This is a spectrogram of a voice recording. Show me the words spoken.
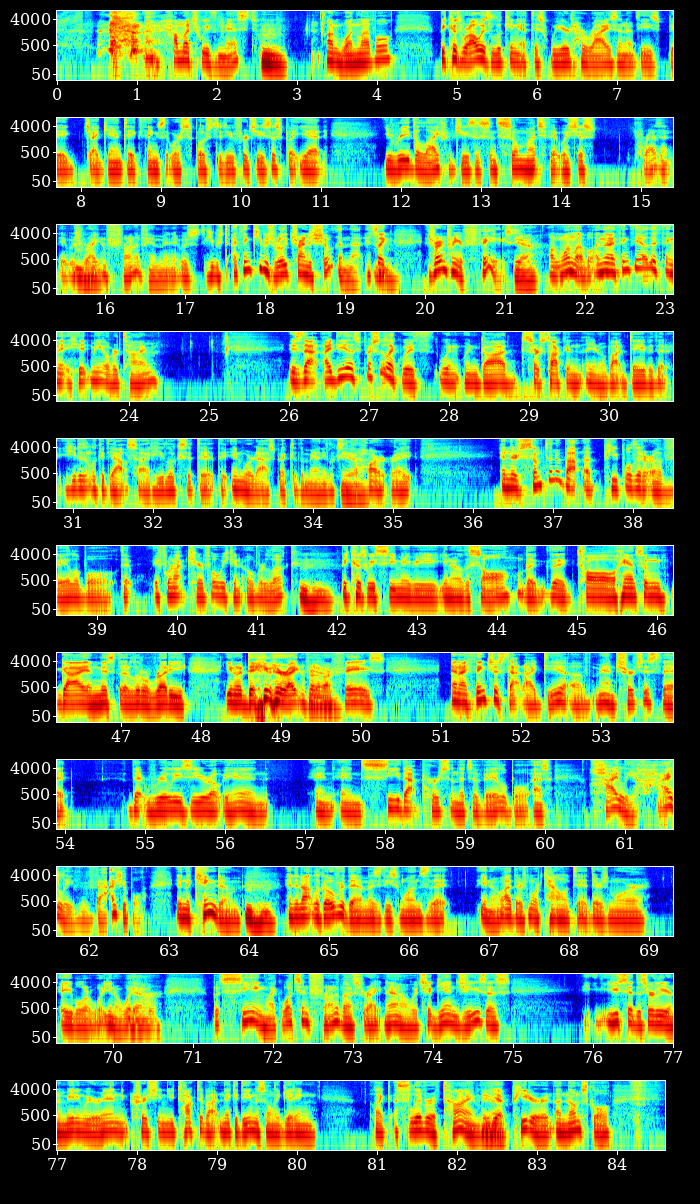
how much we've missed hmm. on one level because we're always looking at this weird horizon of these big gigantic things that we're supposed to do for Jesus but yet you read the life of Jesus and so much of it was just present. It was right hmm. in front of him and it was he was I think he was really trying to show them that. It's like hmm. it's right in front of your face Yeah. on one level. And then I think the other thing that hit me over time is that idea, especially like with when when God starts talking, you know, about David, that he doesn't look at the outside, he looks at the the inward aspect of the man, he looks at the heart, right? And there's something about uh, people that are available that if we're not careful, we can overlook because we see maybe you know the Saul, the the tall, handsome guy, and miss the little ruddy, you know, David right in front of our face. And I think just that idea of man, churches that that really zero in and and see that person that's available as highly highly valuable in the kingdom and to not look over them as these ones that you know uh, there's more talented there's more able or what you know whatever. But seeing like what's in front of us right now which again Jesus you said this earlier in a meeting we were in Christian you talked about Nicodemus only getting like a sliver of time but Yeah. yet Peter a numbskull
